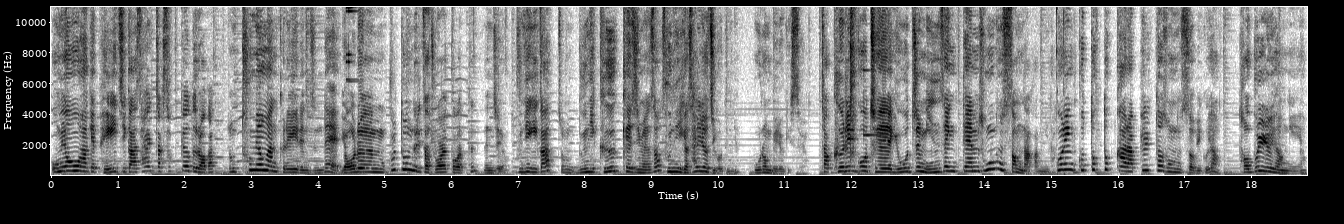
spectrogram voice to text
오묘하게 베이지가 살짝 섞여 들어가 좀 투명한 그레이 렌즈인데 여름 쿨톤들이 다 좋아할 것 같은 렌즈예요. 분위기가 좀 눈이 그윽해지면서 분위기가 살려지거든요. 그런 매력이 있어요. 자 그리고 제 요즘 인생템 속눈썹 나갑니다. 코링코 톡톡하라 필터 속눈썹이고요. W형이에요.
